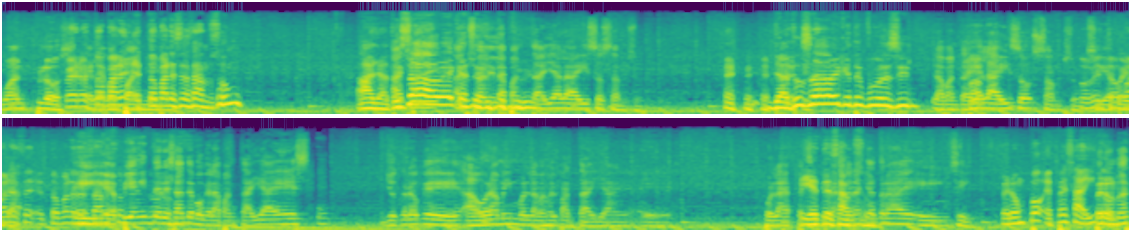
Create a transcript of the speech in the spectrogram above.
OnePlus. Pero es esto, la pare- esto parece Samsung. Ah, ya tú Actually- sabes que actually, la pantalla la hizo Samsung. Ya tú sabes qué te puedo decir. La pantalla Pa- la hizo Samsung. Pues sí, es esto, verdad. parece, esto parece Y Samsung. es bien interesante porque la pantalla es, yo creo que ahora mismo es la mejor pantalla eh, por las es especificaciones que trae y sí, Pero un po es pesadito. pero no es,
